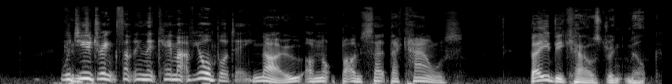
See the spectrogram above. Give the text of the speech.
Would you drink something that came out of your body? No, I'm not. But I'm saying they're cows. Baby cows drink milk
